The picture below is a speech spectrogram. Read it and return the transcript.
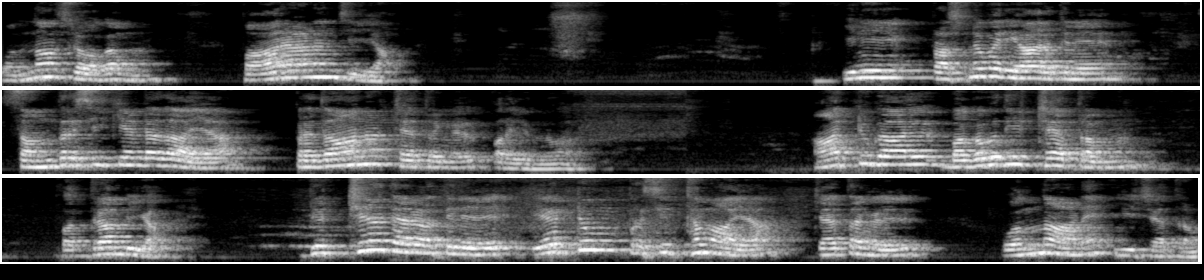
ഒന്നാം ശ്ലോകം പാരായണം ചെയ്യാം. ഇനി പ്രശ്നപരിഹാരത്തിന് സന്ദർശിക്കേണ്ടതായ പ്രധാന ക്ഷേത്രങ്ങൾ പറയുന്നു. ആറ്റുകാൽ ഭഗവതി ക്ഷേത്രം ഭദ്രാംബിക. ദക്ഷിണ കേരളത്തിലെ ഏറ്റവും പ്രസിദ്ധമായ ക്ഷേത്രങ്ങളിൽ ഒന്നാണ് ഈ ക്ഷേത്രം.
